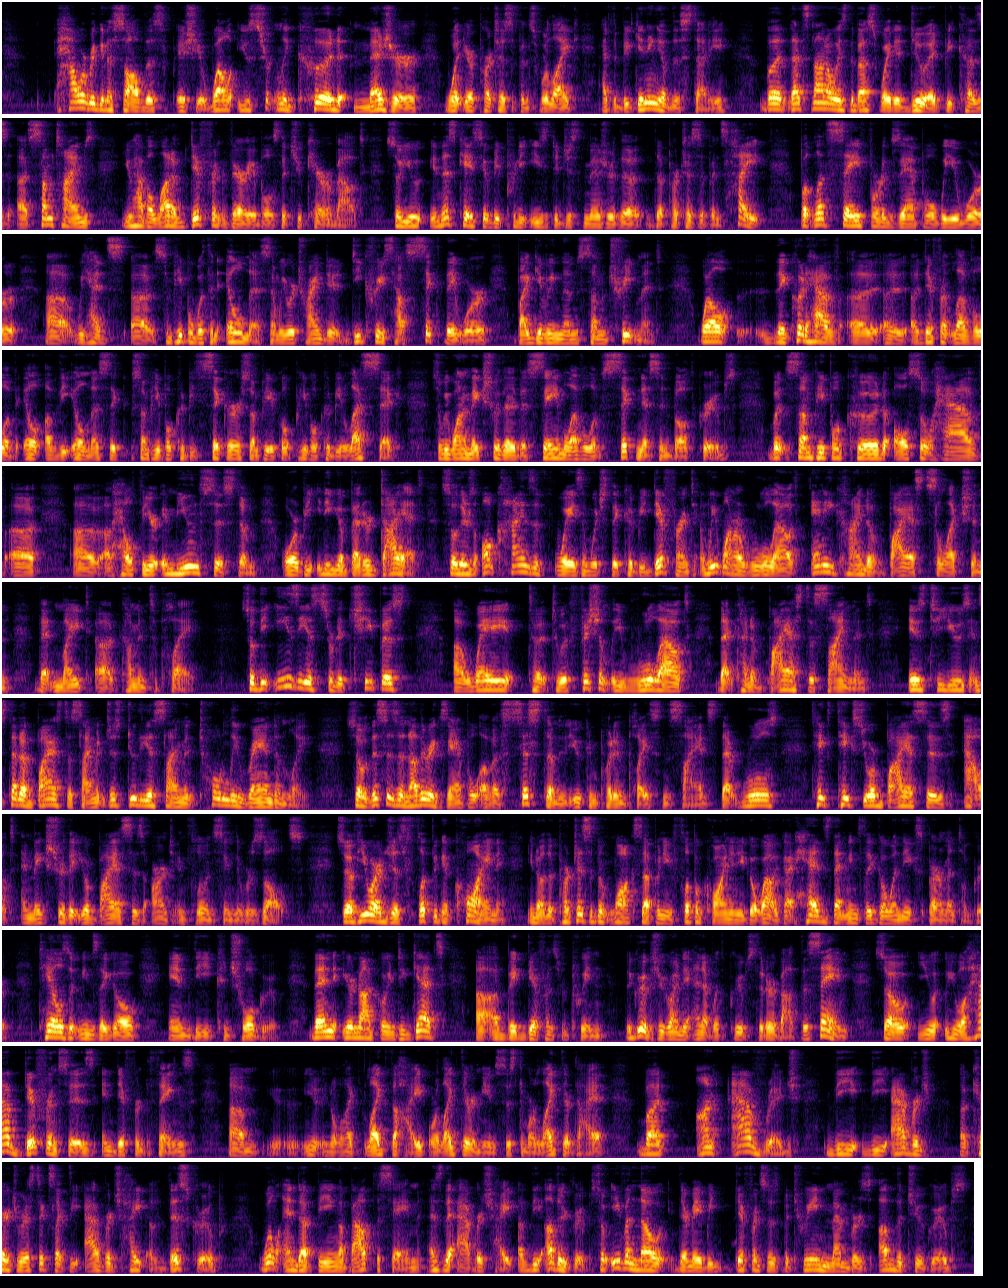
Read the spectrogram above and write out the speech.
how are we going to solve this issue? Well, you certainly could measure what your participants were like at the beginning of the study, but that's not always the best way to do it because uh, sometimes you have a lot of different variables that you care about. So you, in this case, it would be pretty easy to just measure the, the participant's height. But let's say, for example, we were uh, we had uh, some people with an illness and we were trying to decrease how sick they were by giving them some treatment. Well, they could have a, a, a different level of Ill, of the illness. Some people could be sicker, some people people could be less sick. So we want to make sure they're the same level of sickness in both groups. But some people could also have a, a, a healthier immune system or be eating a better diet. So there's all kinds of ways in which they could be different, and we want to rule out any kind of biased selection that might uh, come into play. So the easiest, sort of cheapest uh, way to, to efficiently rule out that kind of biased assignment is to use, instead of biased assignment, just do the assignment totally randomly. So this is another example of a system that you can put in place in science that rules takes takes your biases out and makes sure that your biases aren't influencing the results. So if you are just flipping a coin, you know, the participant walks up and you flip a coin and you go, wow, you got heads, that means they go in the experimental group. Tails, it means they go in the control group. Then you're not going to get a big difference between the groups. You're going to end up with groups that are about the same. So you you will have differences in different things, um, you, you know, like like the height or like their immune system or like their diet. But on average, the the average uh, characteristics, like the average height of this group, will end up being about the same as the average height of the other group. So even though there may be differences between members of the two groups,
